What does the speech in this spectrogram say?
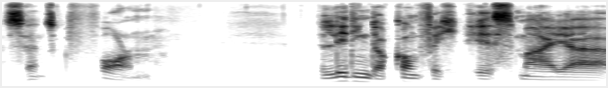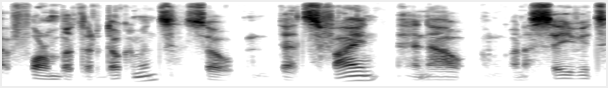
sent form. The leading.config is my uh, form butler document, so that's fine. And now I'm going to save it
